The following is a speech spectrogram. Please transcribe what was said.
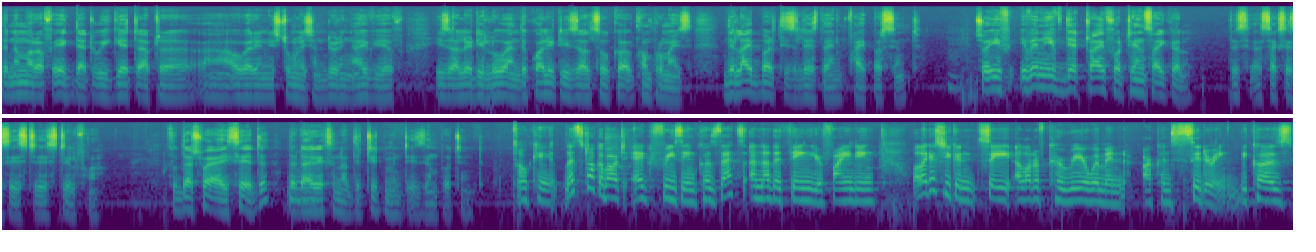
the number of egg that we get after uh, ovarian stimulation during IVF is already low and the quality is also co compromised. The live birth is less than 5%. So if, even if they try for 10 cycle, this uh, success is, is still far. So that's why I said the mm. direction of the treatment is important. Okay, let's talk about egg freezing because that's another thing you're finding. Well, I guess you can say a lot of career women are considering because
